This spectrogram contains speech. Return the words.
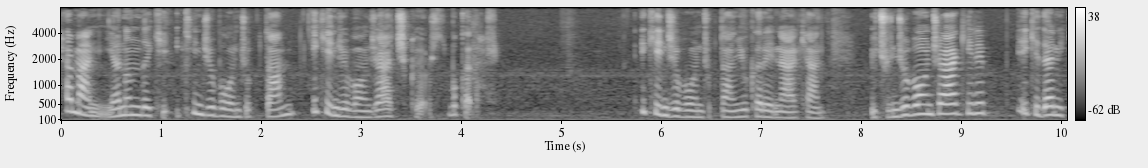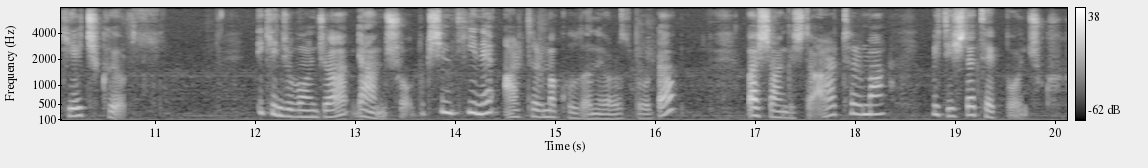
Hemen yanındaki ikinci boncuktan ikinci boncuğa çıkıyoruz. Bu kadar. İkinci boncuktan yukarı inerken üçüncü boncuğa girip ikiden ikiye çıkıyoruz. İkinci boncuğa gelmiş olduk. Şimdi yine artırma kullanıyoruz burada. Başlangıçta artırma, bitişte tek boncuk.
